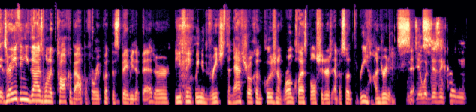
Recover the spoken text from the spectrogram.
is there anything you guys want to talk about before we put this baby to bed, or do you think we've reached the natural conclusion of World Class Bullshitters episode three hundred and We six? did what Disney couldn't,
